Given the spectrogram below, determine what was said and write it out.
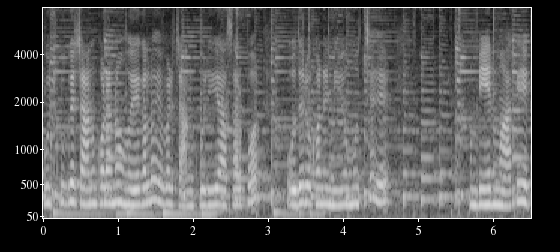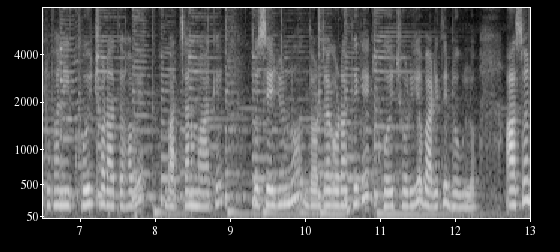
পুচকুকে চান করানো হয়ে গেল। এবার চান করিয়ে আসার পর ওদের ওখানে নিয়ম হচ্ছে যে, মেয়ের মাকে একটুখানি খই ছড়াতে হবে, বাচ্চার মাকে। তো সেই জন্য দরজা গোড়া থেকে খই ছড়িয়ে বাড়িতে ঢুকলো। আসল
